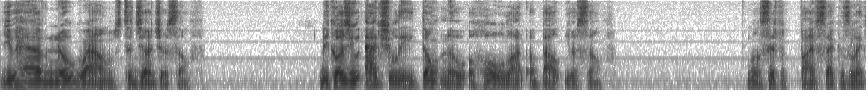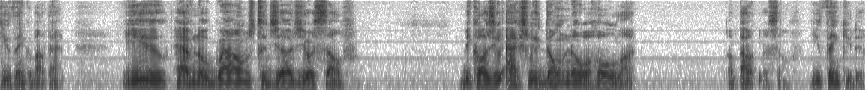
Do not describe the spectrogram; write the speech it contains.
you have no grounds to judge yourself because you actually don't know a whole lot about yourself. I'm going to sit for five seconds and let you think about that. You have no grounds to judge yourself because you actually don't know a whole lot about yourself. You think you do.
